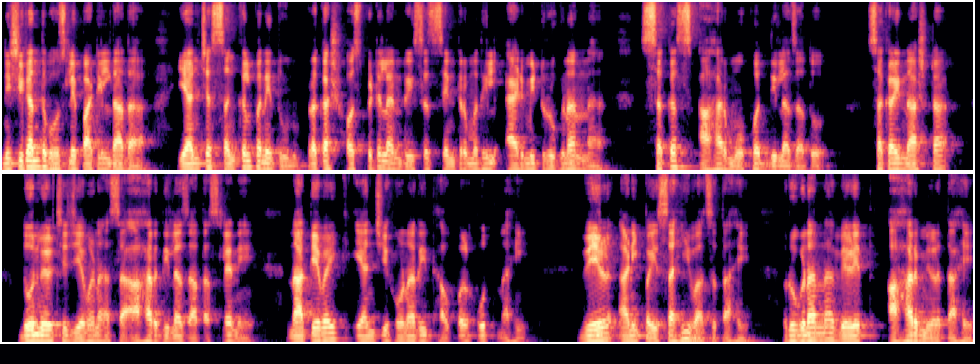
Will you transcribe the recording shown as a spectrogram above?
निशिकांत भोसले पाटील दादा यांच्या संकल्पनेतून प्रकाश हॉस्पिटल अँड रिसर्च सेंटरमधील ॲडमिट रुग्णांना सकस आहार मोफत दिला जातो. सकाळी नाश्ता दोन वेळचे जेवण असा आहार दिला जात असल्याने नातेवाईक यांची होणारी धावपळ होत नाही. वेळ आणि पैसाही वाचत आहे. रुग्णांना वेळेत आहार मिळत आहे.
